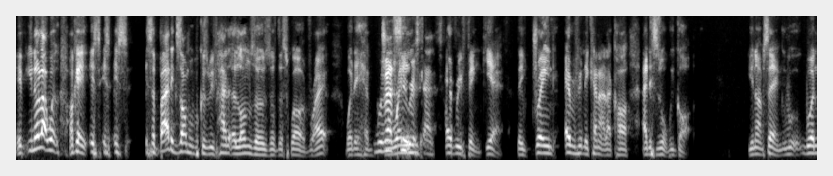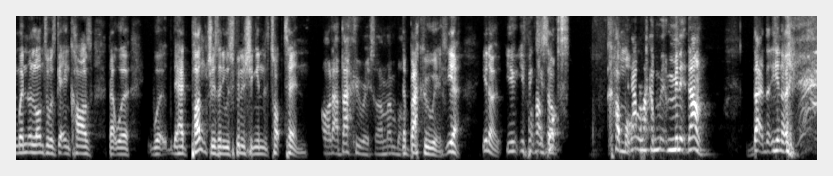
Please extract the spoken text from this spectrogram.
if you know, like, what, okay, it's, it's it's it's a bad example because we've had Alonso's of this world, right, where they have We've drained everything. Yeah, they've drained everything they can out of that car, and this is what we got. You know what I'm saying? When when Alonso was getting cars that were, were they had punctures and he was finishing in the top ten. Oh, that Baku race, I remember. the Baku race. Yeah, you know, you, you think to Like, yourself, what? come That on, was like a minute down that, that- you know,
